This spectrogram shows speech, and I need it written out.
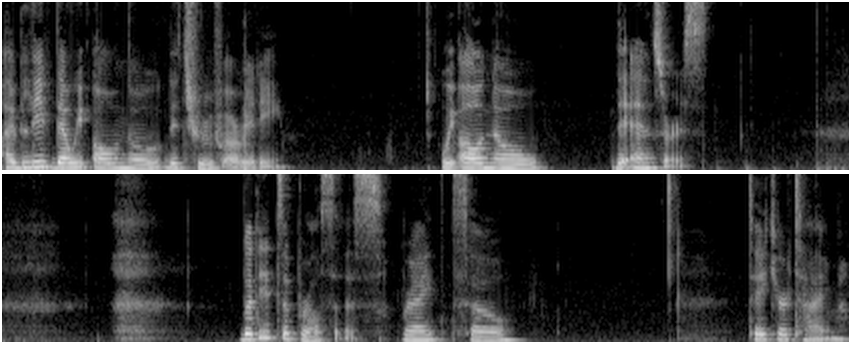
I believe that we all know the truth already. We all know the answers. but it's a process, right? So take your time.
